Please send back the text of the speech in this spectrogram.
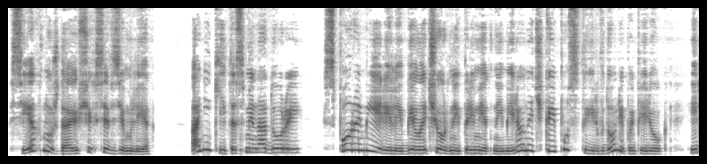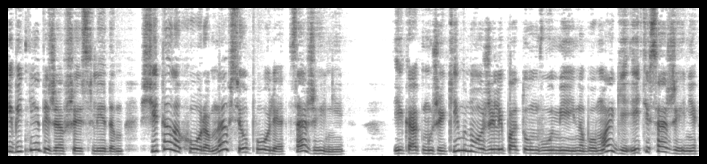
всех нуждающихся в земле. А Никита с Минодорой споры мерили бело-черной приметной миллионочкой пустырь вдоль и поперек, и ребятня, бежавшая следом, считала хором на все поле сожжение. И как мужики множили потом в уме и на бумаге эти сажения,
